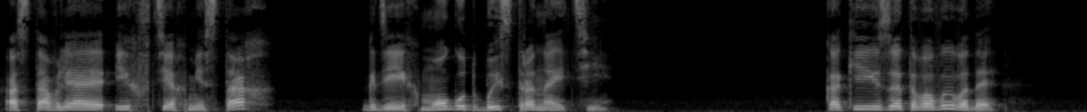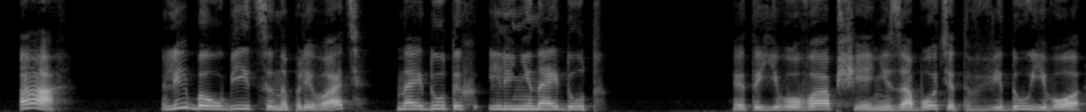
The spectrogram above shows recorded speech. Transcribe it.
оставляя их в тех местах, где их могут быстро найти. Какие из этого выводы? А. Либо убийцы наплевать, найдут их или не найдут. Это его вообще не заботит ввиду его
